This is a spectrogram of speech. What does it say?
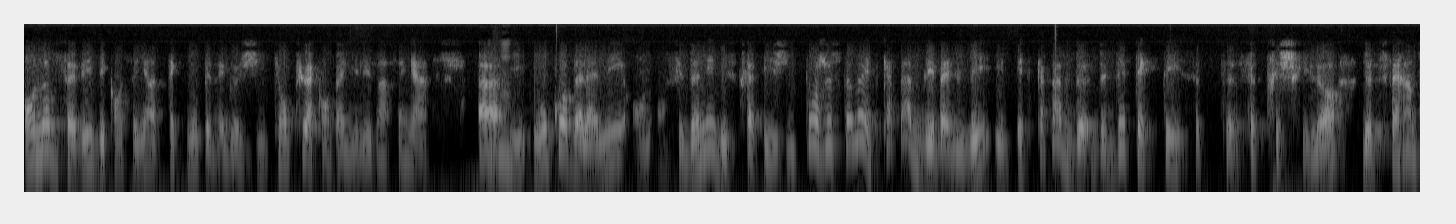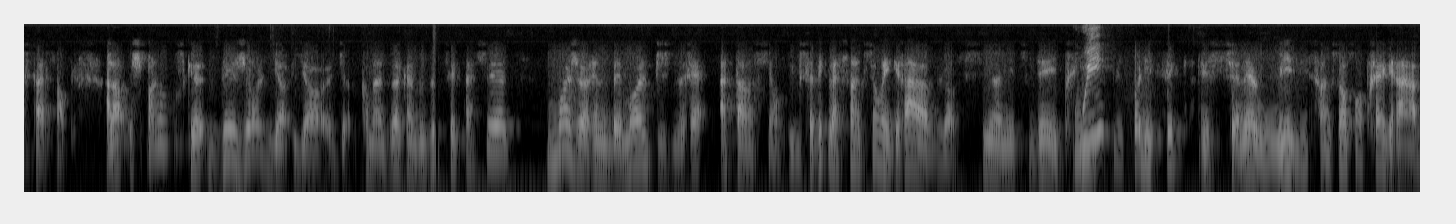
on a, vous savez, des conseillers en technopédagogie qui ont pu accompagner les enseignants. Euh, mhm. au cours de l'année, on, s'est donné des stratégies pour justement être capable d'évaluer et être capable de, détecter cette, cette tricherie-là de différentes façons. Alors, je pense que déjà, il y a, il y a comment dire, quand vous dites c'est facile, moi, j'aurais une bémol, puis je dirais attention. Et vous savez que la sanction est grave, là. Si un étudiant est pris, oui. les politiques institutionnelles, oui, les sanctions sont très graves.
